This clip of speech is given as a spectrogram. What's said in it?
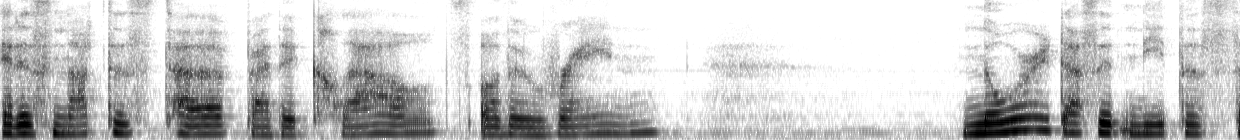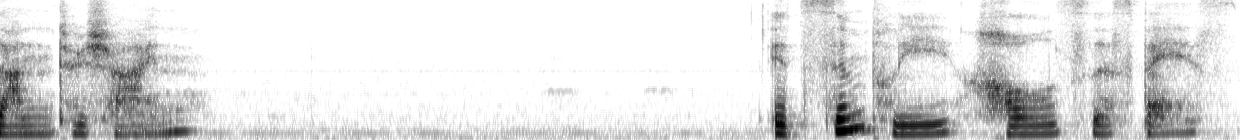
It is not disturbed by the clouds or the rain, nor does it need the sun to shine. It simply holds the space.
